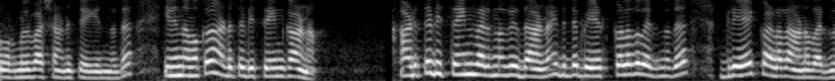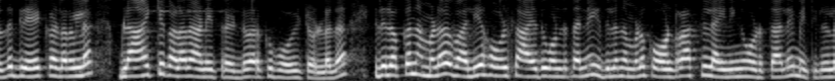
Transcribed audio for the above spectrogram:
നോർമൽ വാഷാണ് ചെയ്യുന്നത്. ഇനി നമുക്ക് അടുത്ത ഡിസൈൻ കാണാം. അടുത്ത ഡിസൈൻ വരുന്നത് ഇതാണ്. ഇതിന്റെ ബേസ് കളർ വരുന്നത് ഗ്രേ കളറാണ് വരുന്നത്. ഗ്രേ കളറിൽ ബ്ലാക്ക് കളറാണ് ഈ ത്രെഡ് വർക്ക് പോയിട്ടുള്ളത്. ഇതിലൊക്കെ നമ്മൾ വലിയ ഹോൾസ് ആയതുകൊണ്ട് തന്നെ ഇതിൽ നമ്മൾ കോൺട്രാസ്റ്റ് ലൈനിങ് കൊടുത്താൽ മെറ്റീരിയൽ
